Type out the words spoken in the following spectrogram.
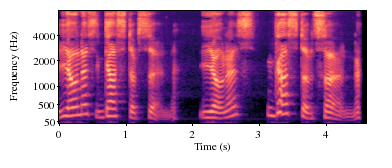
Jonas Gustafsson. Jonas Gustafsson.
